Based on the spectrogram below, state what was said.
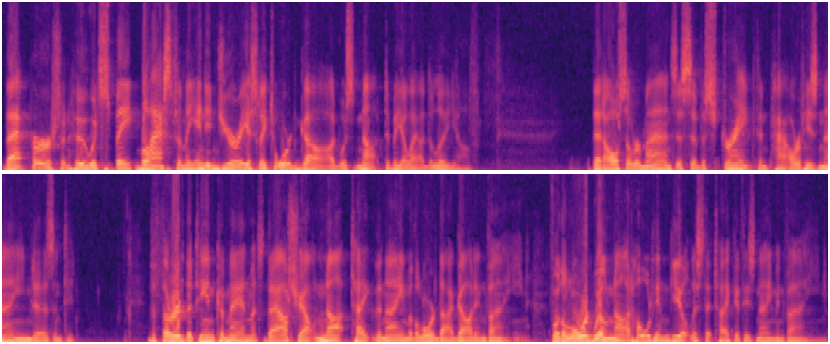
That person who would speak blasphemy and injuriously toward God was not to be allowed to live. That also reminds us of the strength and power of His name, doesn't it? The third of the Ten Commandments, Thou shalt not take the name of the Lord thy God in vain, for the Lord will not hold him guiltless that taketh his name in vain.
